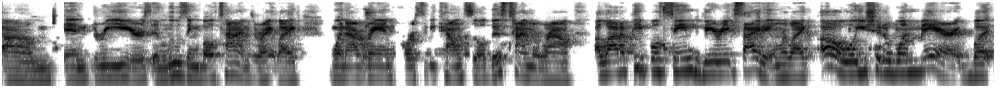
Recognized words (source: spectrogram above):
um, in three years and losing both times, right? Like when I ran for city council this time around, a lot of people seemed very excited and were like, oh, well, you should have won mayor. But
